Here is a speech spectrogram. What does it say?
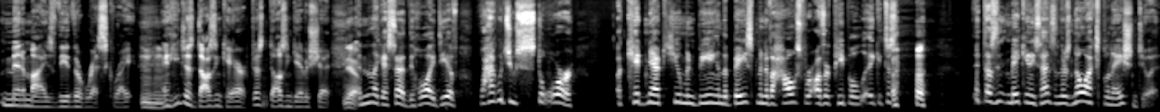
minimize the the risk, right? And he just doesn't care, just doesn't give a shit. Mm-hmm. Yeah. And then, like I said, the whole idea of why would you store a kidnapped human being in the basement of a house where other people like it just it doesn't make any sense, and there's no explanation to it.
